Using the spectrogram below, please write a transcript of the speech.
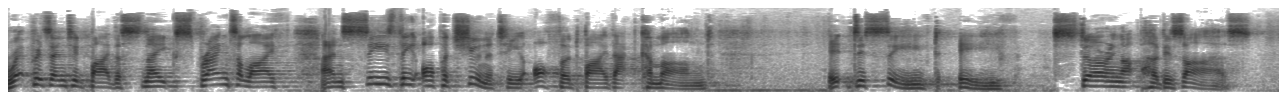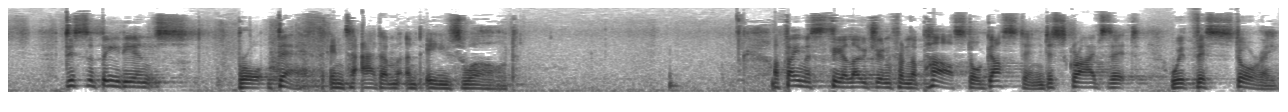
represented by the snake, sprang to life and seized the opportunity offered by that command. It deceived Eve, stirring up her desires. Disobedience brought death into Adam and Eve's world. A famous theologian from the past, Augustine, describes it with this story.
